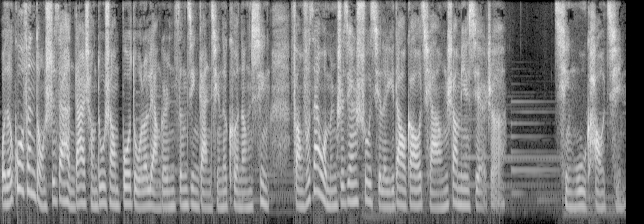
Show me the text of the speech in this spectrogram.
我的过分懂事，在很大程度上剥夺了两个人增进感情的可能性，仿佛在我们之间竖起了一道高墙，上面写着“请勿靠近”。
